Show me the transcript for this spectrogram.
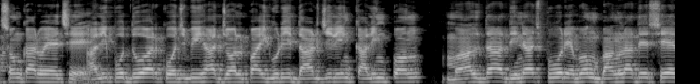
আশঙ্কা রয়েছে। আলিপুরদুয়ার, কোচবিহার, জলপাইগুড়ি, দার্জিলিং, কালিম্পং মালদা, দিনাজপুর এবং বাংলাদেশের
